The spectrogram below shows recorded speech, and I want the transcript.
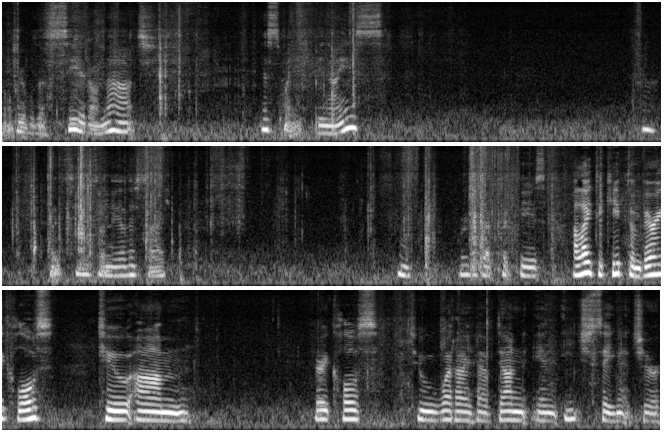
Don't be able to see it on that. This might be nice. Let's see what's on the other side. Hmm. Where did I put these? I like to keep them very close to um, very close to what I have done in each signature.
